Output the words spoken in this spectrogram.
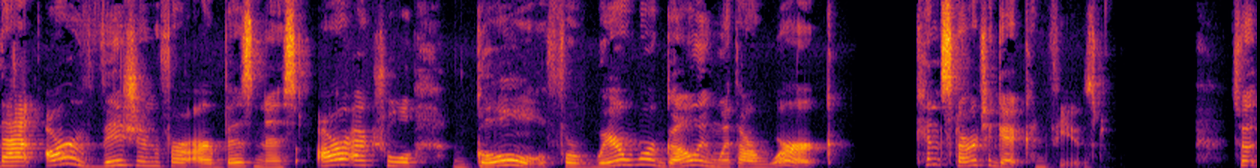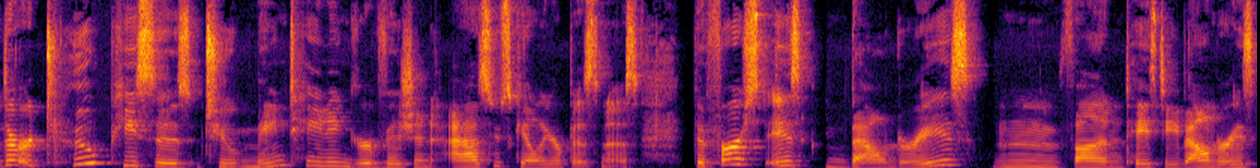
That our vision for our business, our actual goal for where we're going with our work, can start to get confused. So, there are two pieces to maintaining your vision as you scale your business. The first is boundaries, mm, fun, tasty boundaries.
